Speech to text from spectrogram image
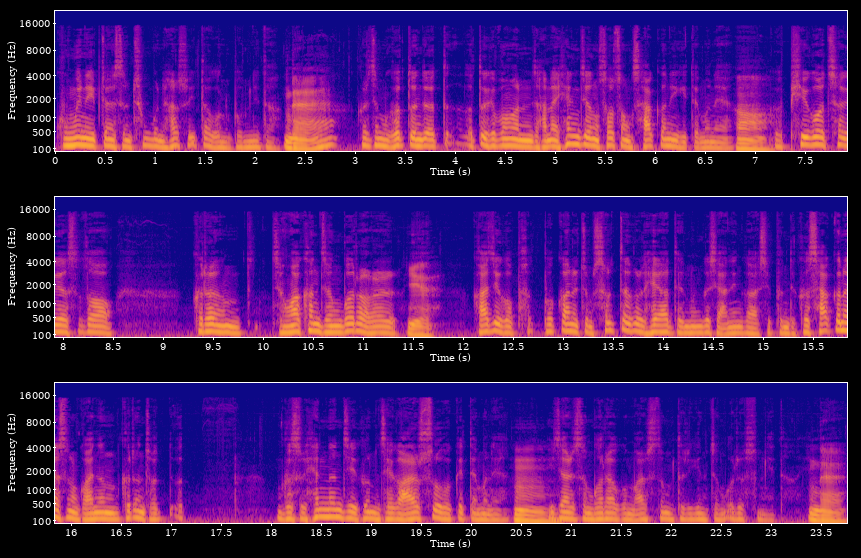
국민의 입장에서는 충분히 할 수 있다고는 봅니다. 네. 그렇지만 그것도 이제 어떻게 보면 이제 하나의 행정소송 사건이기 때문에 어. 그 피고 측에서도 그런 정확한 정보를 예. 가지고 법관을 좀 설득을 해야 되는 것이 아닌가 싶은데 그 사건에서는 과연 그런 조, 것을 했는지 그건 제가 알 수 없기 때문에 음. 이 자리에서 뭐라고 말씀드리기는 좀 어렵습니다. 네.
